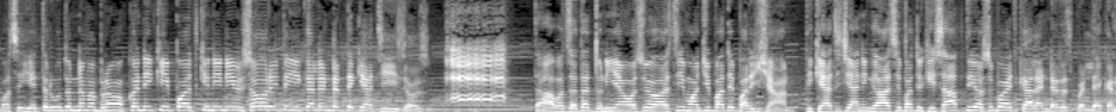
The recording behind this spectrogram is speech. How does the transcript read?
वैसे ये तो रुदन में ब्रोकन की पद की नहीं सॉरी तो ये कैलेंडर ते क्या चीज़ है तावत ज़्यादा दुनिया उसे हँसी वंची बातें परेशान। तो क्या जी चाहनी गा बात हिसाब दियो उसे बहुत कैलेंडर पढ़ लेकर।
